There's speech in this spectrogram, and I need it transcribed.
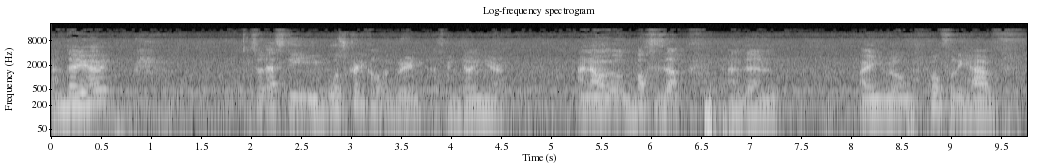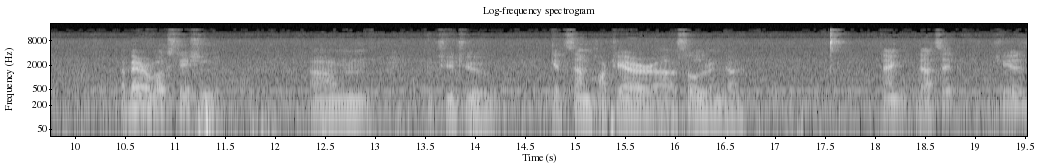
And there you have it. So that's the most critical upgrade that's been done here. And now I will box this up and then I will hopefully have a better workstation um, you to get some hot air uh, soldering done. Thank. That's it. Cheers.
